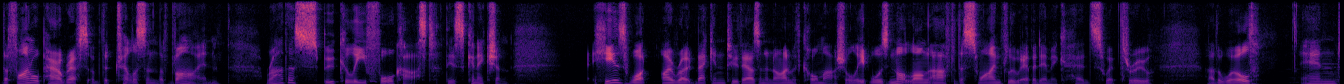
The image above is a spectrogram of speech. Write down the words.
the final paragraphs of The Trellis and the Vine rather spookily forecast this connection. Here's what I wrote back in 2009 with Cole Marshall. It was not long after the swine flu epidemic had swept through uh, the world, and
